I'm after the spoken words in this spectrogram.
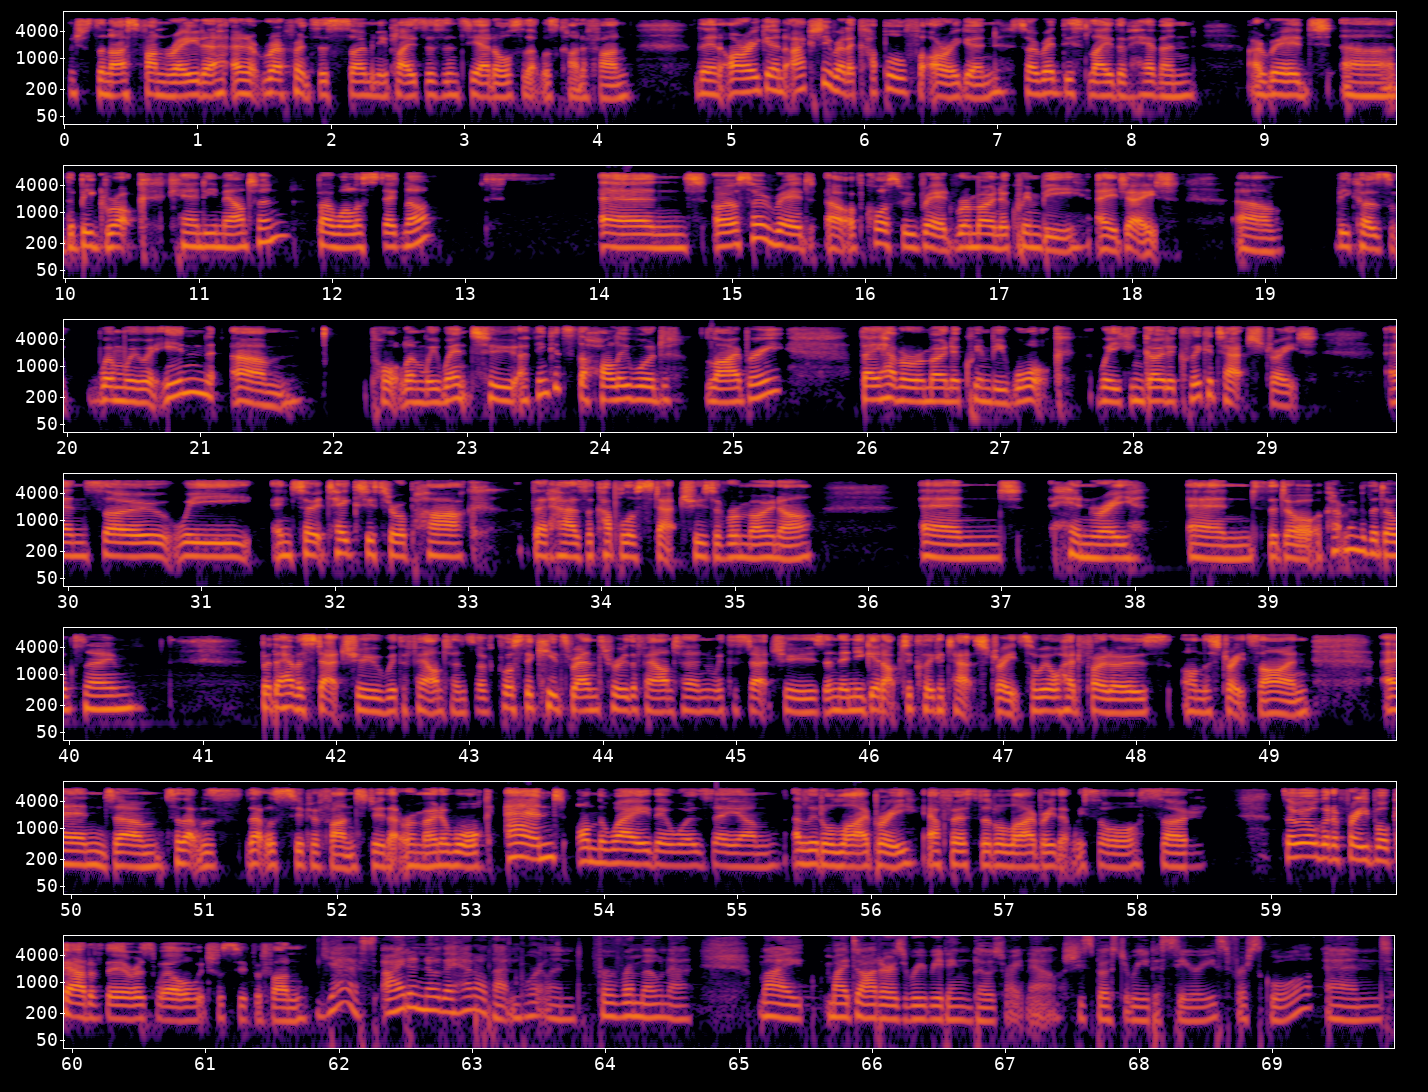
which is a nice, fun read, and it references so many places in Seattle, so that was kind of fun. Then Oregon, I actually read a couple for Oregon. So I read This Lathe of Heaven. I read uh, The Big Rock Candy Mountain by Wallace Stegner. And I also read, uh, of course, we read Ramona Quimby, age eight, um, because when we were in um, Portland, we went to, I think it's the Hollywood Library. They have a Ramona Quimby walk where you can go to Klickitat Street. And so we, and so it takes you through a park that has a couple of statues of Ramona and Henry and the dog. I can't remember the dog's name but they have a statue with a fountain. So of course the kids ran through the fountain with the statues, and then you get up to Klickitat Street. So we all had photos on the street sign, and um, so that was that was super fun to do that Ramona walk. And on the way there was a um, a little library, our first little library that we saw. So. So we all got a free book out of there as well, which was super fun. Yes, I didn't know they had all that in Portland for Ramona. My my daughter is rereading those right now. She's supposed to read a series for school and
